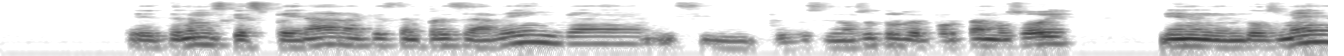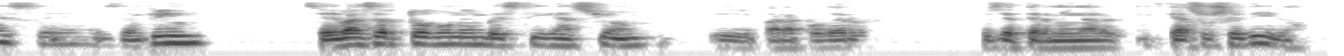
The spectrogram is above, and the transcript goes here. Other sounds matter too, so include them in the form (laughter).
eh, tenemos que esperar a que esta empresa venga y si pues, nosotros reportamos hoy, vienen en dos meses, en fin, se va a hacer toda una investigación eh, para poder pues, determinar qué ha sucedido.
